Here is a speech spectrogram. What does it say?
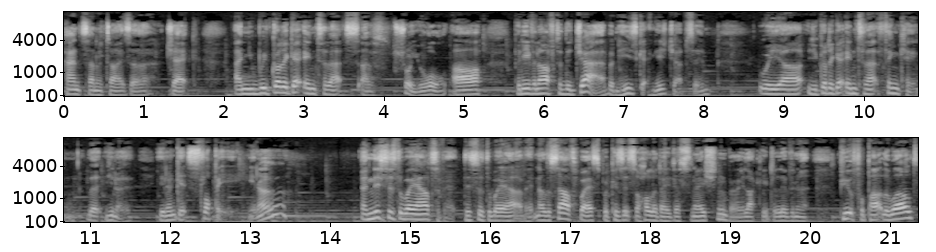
hand sanitizer check, and we've got to get into that. I'm sure you all are, but even after the jab, and he's getting his jabs in, we uh, you've got to get into that thinking that you know you don't get sloppy, you know. And this is the way out of it. This is the way out of it. Now, the Southwest, because it's a holiday destination, very lucky to live in a beautiful part of the world,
